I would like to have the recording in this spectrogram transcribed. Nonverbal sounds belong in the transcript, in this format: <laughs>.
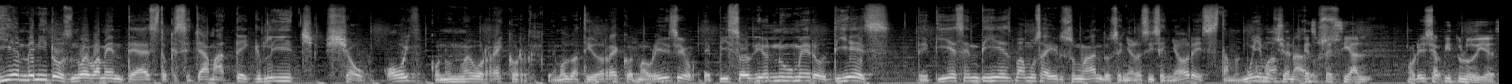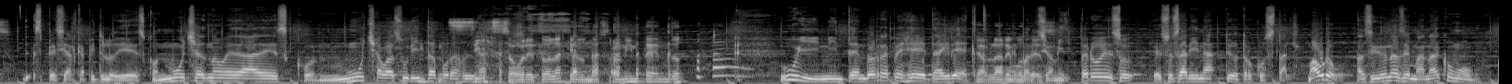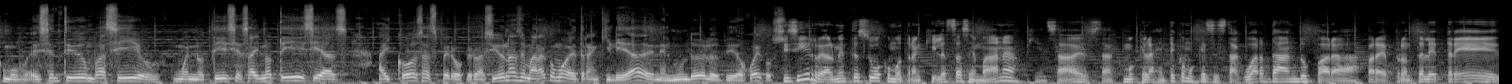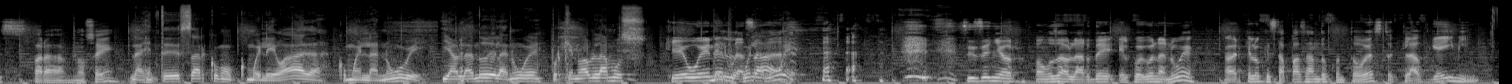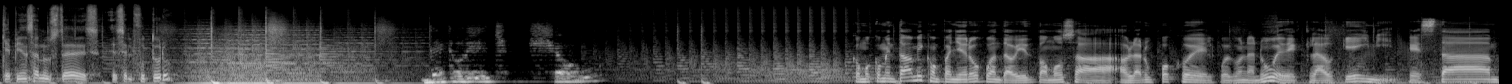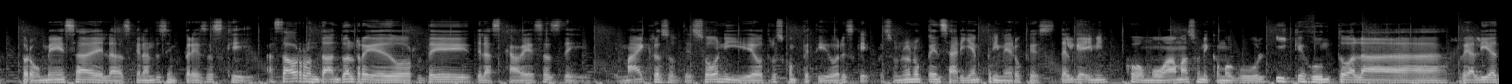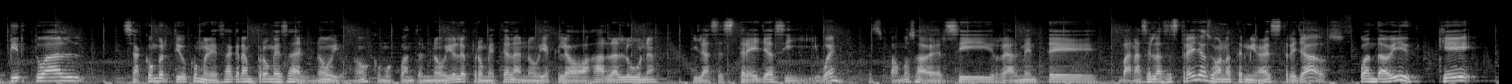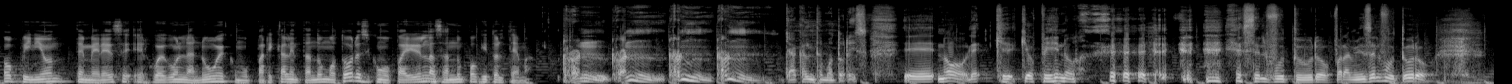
Bienvenidos nuevamente a esto que se llama The Glitch Show. Hoy con un nuevo récord. Hemos batido récord, Mauricio. Episodio número 10. De 10 en 10 vamos a ir sumando, señoras y señores. Estamos muy emocionados. Especial Mauricio. Capítulo 10. Especial capítulo 10, con muchas novedades, con mucha basurita por <laughs> hablar. sí, sobre todo la que nos mostró Nintendo. <laughs> Uy, Nintendo RPG Direct. Que hablaremos me pareció a mí. Pero eso, eso es harina de otro costal. Mauro, ha sido una semana como, como he sentido un vacío, como en noticias. Hay noticias, hay cosas, pero, pero ha sido una semana como de tranquilidad en el mundo de los videojuegos. Sí, sí, realmente estuvo como tranquila esta semana. Quién sabe, está como que la gente como que se está guardando para, para de pronto el E3, para no sé. La gente debe estar como, como elevada, como en la nube. Y hablando de la nube, ¿por qué no hablamos Qué buena el juego en la nube. <laughs> sí, señor. Vamos a hablar del el juego en la nube. A ver qué es lo que está pasando con todo esto, cloud gaming. ¿Qué piensan ustedes? ¿Es el futuro? The Glitch Show. Como comentaba mi compañero Juan David, vamos a hablar un poco del juego en la nube, de cloud gaming, esta promesa de las grandes empresas que ha estado rondando alrededor de, las cabezas de, Microsoft, de Sony y de otros competidores que pues uno no pensaría en primero que es del gaming, como Amazon y como Google, y que junto a la realidad virtual se ha convertido como en esa gran promesa del novio, ¿no? Como cuando el novio le promete a la novia que le va a bajar la luna y las estrellas y, bueno, pues vamos a ver si realmente van a ser las estrellas o van a terminar estrellados. Juan David, ¿qué opinión te merece el juego en la nube como para ir calentando motores y como para ir enlazando un poquito el tema? Run, run, run, run. Ya calenté motores. Eh, no, ¿qué, qué opino? <laughs> es el futuro. Para mí es el futuro.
